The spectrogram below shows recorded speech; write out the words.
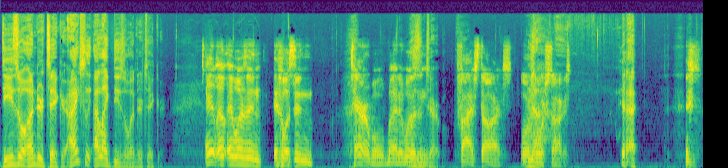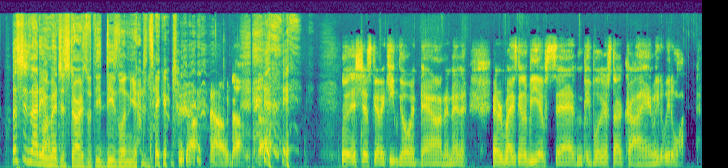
Diesel Undertaker. I actually I like Diesel Undertaker. It, it, it wasn't it wasn't terrible, but it wasn't, wasn't terrible. Five stars or No. four stars. Let's just not even mention stars with the Diesel and the Undertaker. No, no, no, no. it's just gonna keep going down, and then everybody's gonna be upset, and people are gonna start crying. We don't, we don't want. That.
